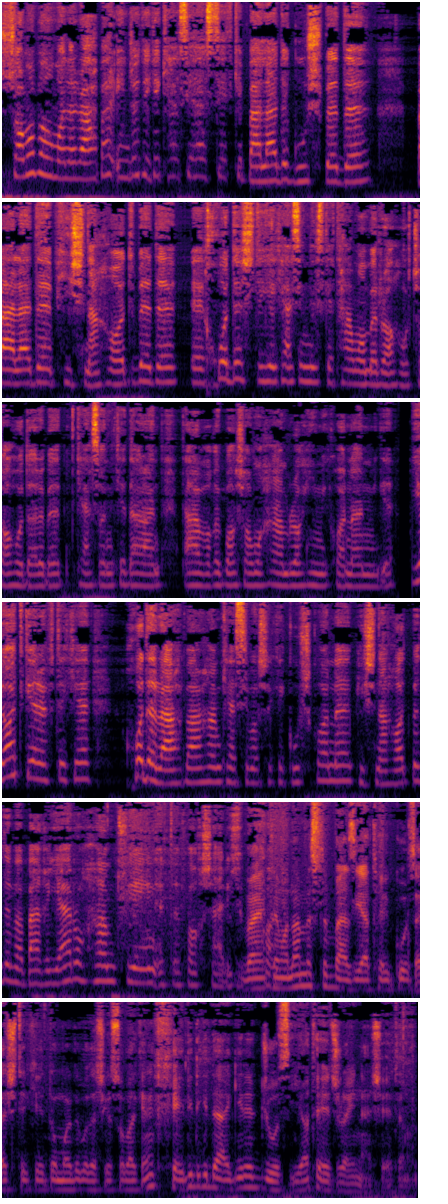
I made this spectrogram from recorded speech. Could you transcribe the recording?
شما به عنوان رهبر اینجا دیگه کسی هستید که بلد گوش بده بلد پیشنهاد بده. خودش دیگه کسی نیست که تمام راه و چاهو داره به کسانی که دارن در واقع با شما همراهی می‌کنن میگه. یاد گرفته که خود رهبر هم کسی باشه که گوش کنه پیشنهاد بده و بقیه رو هم توی این اتفاق شریک و احتمالا مثل وضعیت های گذشته که دو مورد گذشته که صحبت کردین خیلی دیگه درگیر جزئیات اجرایی نشه احتمالا.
